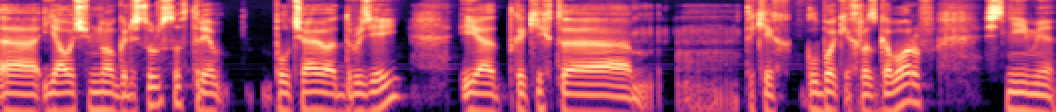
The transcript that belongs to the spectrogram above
э, я очень много ресурсов треб... получаю от друзей и от каких-то таких глубоких разговоров с ними.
